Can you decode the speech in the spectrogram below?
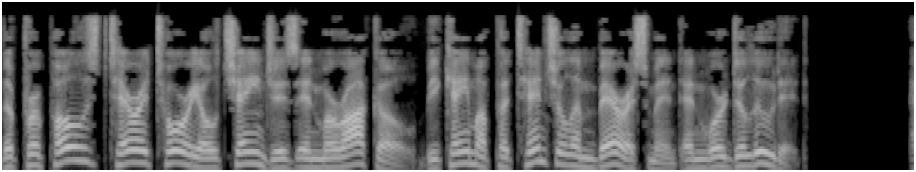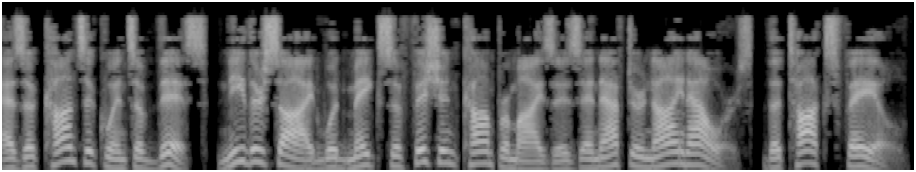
the proposed territorial changes in Morocco became a potential embarrassment and were diluted. As a consequence of this, neither side would make sufficient compromises and after nine hours, the talks failed.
